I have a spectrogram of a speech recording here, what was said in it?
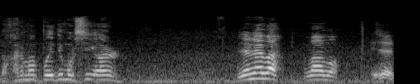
Baka naman pwede mag-CR. Villanueva, tama mo. Yes, sir.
